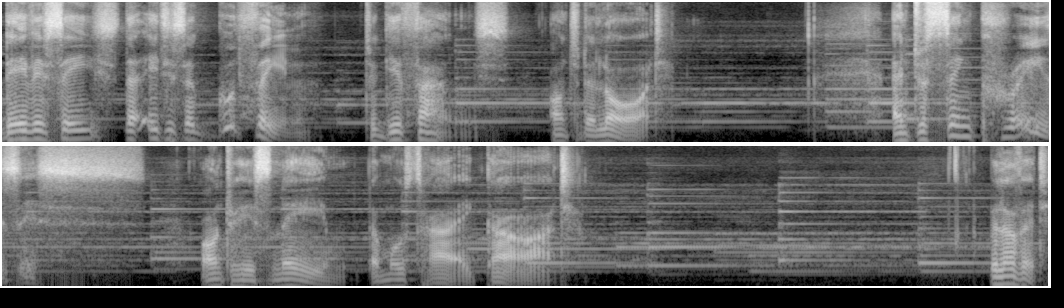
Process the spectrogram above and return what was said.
David says that it is a good thing to give thanks unto the Lord and to sing praises unto his name, the Most High God. Beloved,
